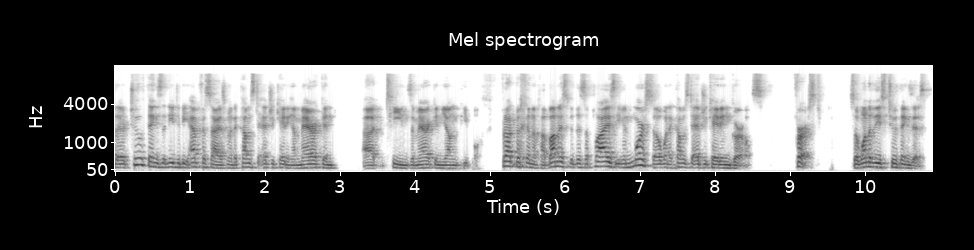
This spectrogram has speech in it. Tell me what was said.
There are two things that need to be emphasized when it comes to educating American uh, teens, American young people. But this applies even more so when it comes to educating girls. First, so one of these two things is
